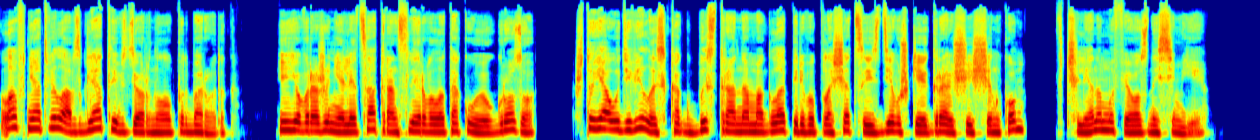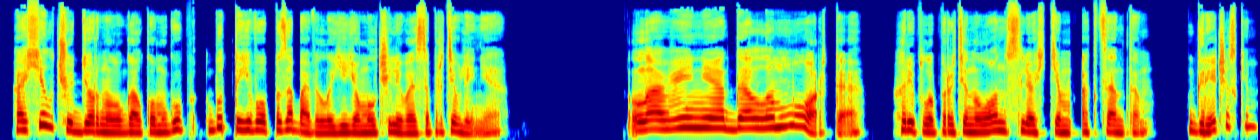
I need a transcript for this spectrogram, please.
Лав не отвела взгляд и вздернула подбородок. Ее выражение лица транслировало такую угрозу, что я удивилась, как быстро она могла перевоплощаться из девушки, играющей щенком, в члена мафиозной семьи. Ахилл чуть дернул уголком губ, будто его позабавило ее молчаливое сопротивление. «Лавиния делла Морте», — хрипло протянул он с легким акцентом. «Греческим?»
